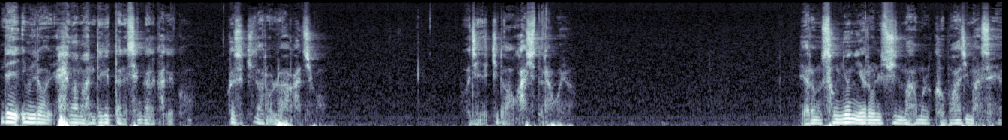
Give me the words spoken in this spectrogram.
내 임의로 행하면 안 되겠다는 생각을 가지고 그래서 기도하러 올라와 가지고 어제 기도하고 가시더라고요. 여러분 성령이 여러분이 주신 마음을 거부하지 마세요.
